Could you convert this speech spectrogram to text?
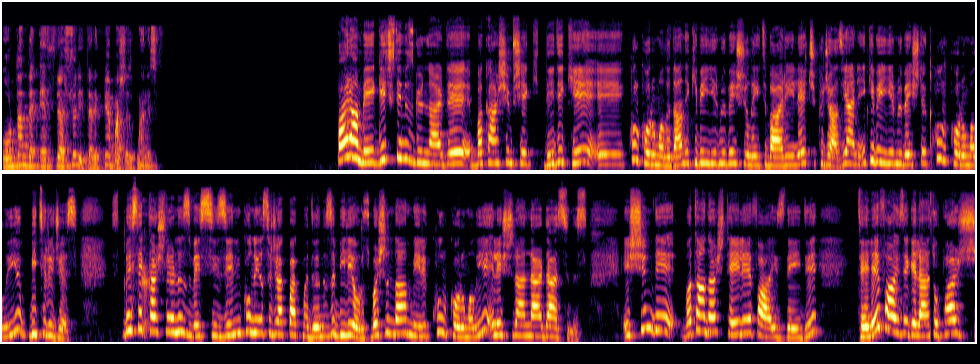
Oradan da enflasyon ithal etmeye başladık maalesef. Bayram Bey geçtiğimiz günlerde Bakan Şimşek dedi ki e, kur korumalıdan 2025 yılı itibariyle çıkacağız. Yani 2025'te kur korumalıyı bitireceğiz. Meslektaşlarınız ve sizin konuya sıcak bakmadığınızı biliyoruz. Başından beri kur korumalıyı eleştirenlerdensiniz. E şimdi vatandaş TL faizdeydi. TL faize gelen stopaj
